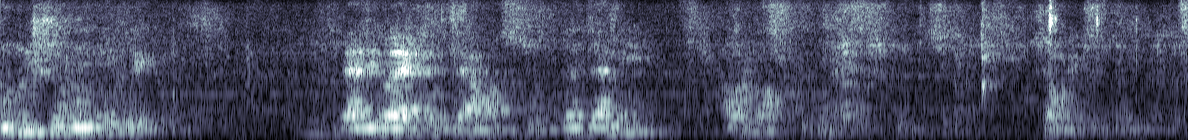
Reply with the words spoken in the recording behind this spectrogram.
অনুসরণীয় ব্যক্তি গাজী ভাইয়ের প্রতি আমার শ্রদ্ধা জানিয়ে আমার বক্তব্য শেষ করছি। সবাইকে ধন্যবাদ।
